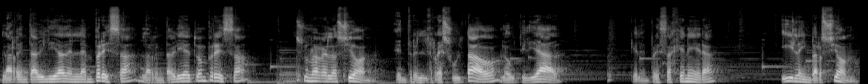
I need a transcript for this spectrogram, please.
la rentabilidad en la empresa, la rentabilidad de tu empresa, es una relación entre el resultado, la utilidad que la empresa genera, y la inversión,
